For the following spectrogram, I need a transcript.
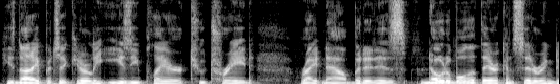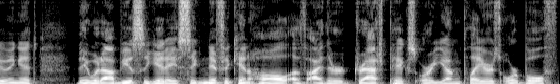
He's not a particularly easy player to trade right now, but it is notable that they are considering doing it they would obviously get a significant haul of either draft picks or young players or both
